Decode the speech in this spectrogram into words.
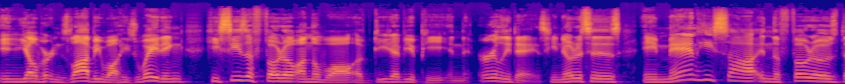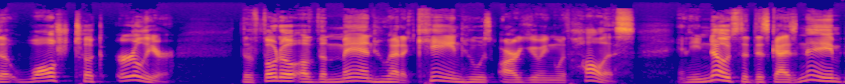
In Yelburton's lobby, while he's waiting, he sees a photo on the wall of DWP in the early days. He notices a man he saw in the photos that Walsh took earlier. The photo of the man who had a cane who was arguing with Hollis. And he notes that this guy's name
